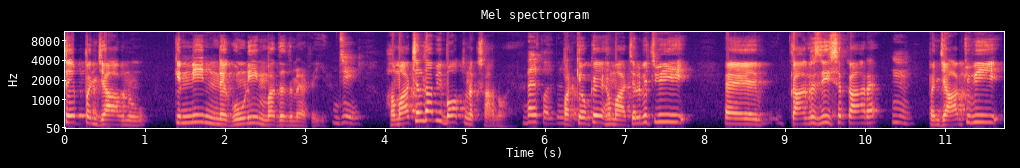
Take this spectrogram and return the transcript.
ਤੇ ਪੰਜਾਬ ਨੂੰ ਕਿੰਨੀ ਨਿਗੂਣੀ ਮਦਦ ਮਿਲ ਰਹੀ ਹੈ। ਜੀ। ਹਿਮਾਚਲ ਦਾ ਵੀ ਬਹੁਤ ਨੁਕਸਾਨ ਹੋਇਆ। ਬਿਲਕੁਲ ਪਰ ਬਿਲਕੁਲ ਕਿਉਂਕਿ ਹਿਮਾਚਲ ਵਿੱਚ ਵੀ ਕਾਂਗਰਸ ਦੀ ਸਰਕਾਰ ਹੈ। ਪੰਜਾਬ 'ਚ ਵੀ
